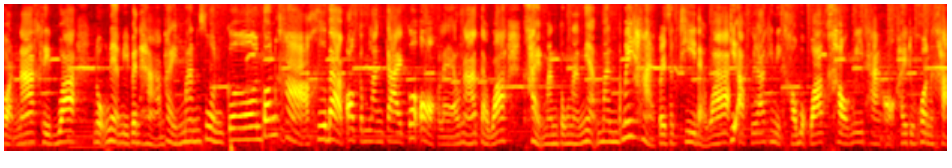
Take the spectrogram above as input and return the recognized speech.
ก่อนหน้าคลิปว่านกเนี่ยมีปัญหาไขมันส่วนเกิน ต้นขาคือแบบออกกำลังกายก็ออกแล้วนะ แต่ว่าไขมันตรงนั้นเนี่ยมันไม่หายไปสักทีแต่ว่าที่ Aquila Clinic เขาบอกว่าเขามีทางออกให้ทุกคนค่ะ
